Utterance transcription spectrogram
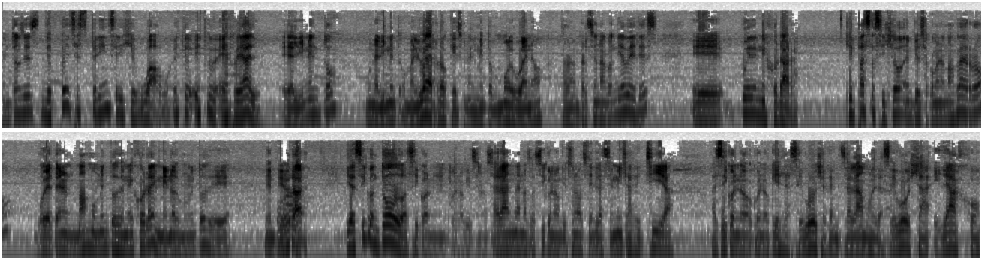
Entonces, después de esa experiencia dije, wow, esto, esto es real. El alimento, un alimento como el berro, que es un alimento muy bueno para una persona con diabetes, eh, puede mejorar. ¿Qué pasa si yo empiezo a comer más berro? Voy a tener más momentos de mejora y menos momentos de, de empeorar. Wow. Y así con todo, así con, con lo que son los arándanos, así con lo que son los- las semillas de chía, así con lo, con lo que es la cebolla, que antes hablábamos de la cebolla, el ajo.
